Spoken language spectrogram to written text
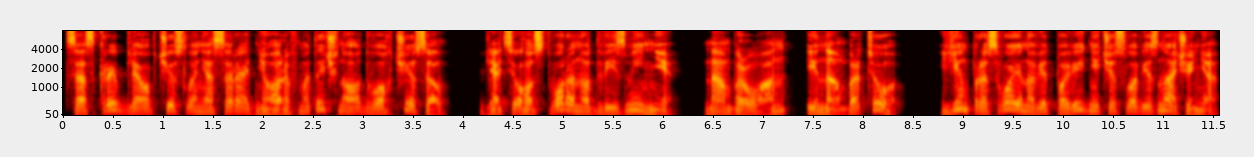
Це скрипт для обчислення середнього арифметичного двох чисел. Для цього створено дві змінні number 1 і number 2. Їм присвоєно відповідні числові значення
